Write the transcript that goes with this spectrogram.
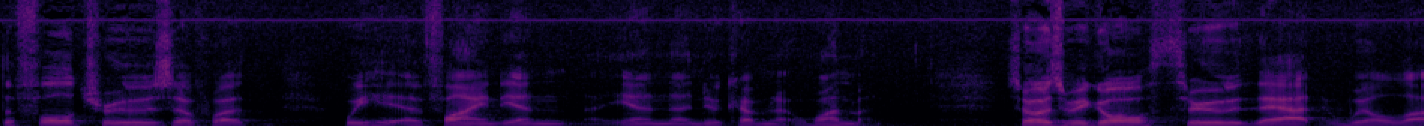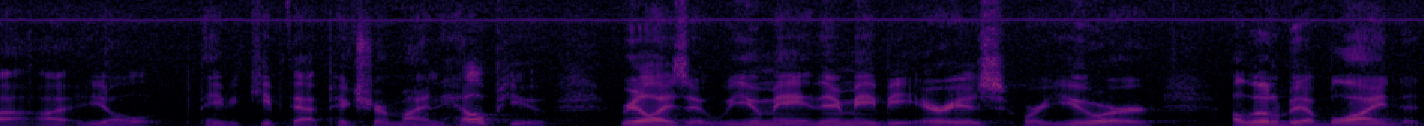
the full truths of what we find in in New Covenant One. So as we go through that, we'll uh, uh, you'll maybe keep that picture in mind, help you realize that you may there may be areas where you are a little bit blinded.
